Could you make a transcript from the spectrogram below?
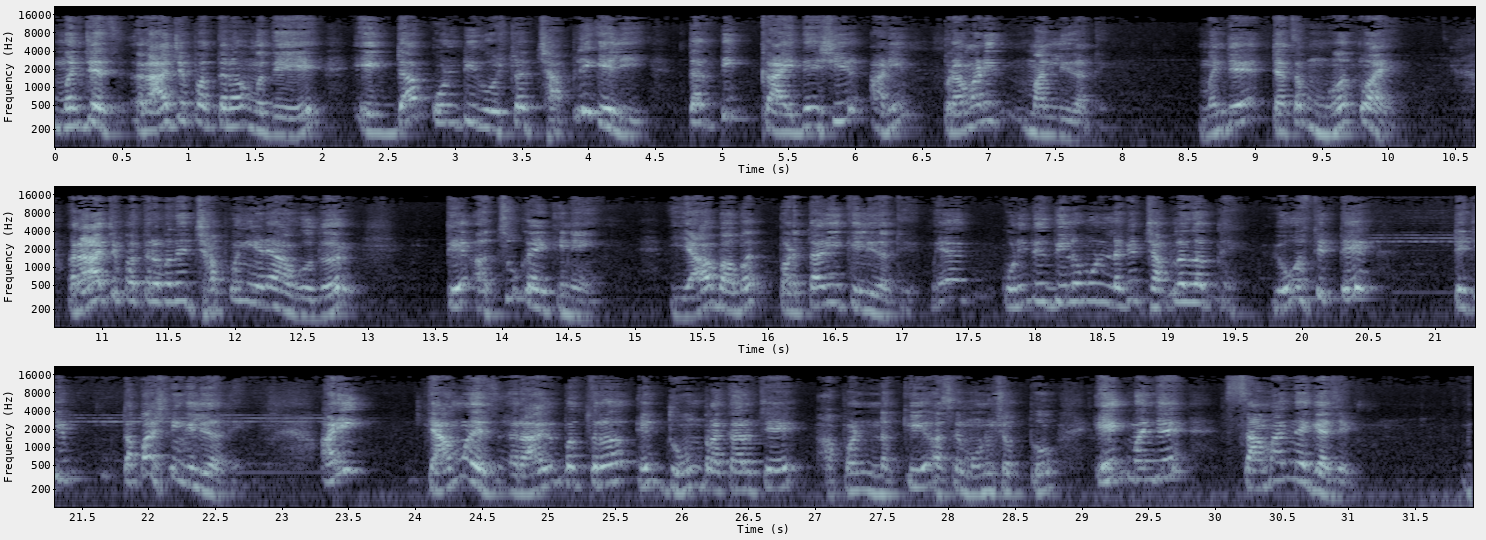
म्हणजेच राजपत्रामध्ये एकदा कोणती गोष्ट छापली गेली तर ती कायदेशीर आणि प्रमाणित मानली जाते. म्हणजे त्याचं महत्त्व आहे. राजपत्रामध्ये छापून येण्या अगोदर ते अचूक आहे की नाही याबाबत पडताळणी केली जाते. म्हणजे कोणीतरी दिलं म्हणून लगेच छापलं जात नाही. व्यवस्थित ते त्याची तपासणी केली जाते. आणि त्यामुळेच राजपत्र हे दोन प्रकारचे आपण नक्की असं म्हणू शकतो. एक म्हणजे सामान्य गॅझेट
